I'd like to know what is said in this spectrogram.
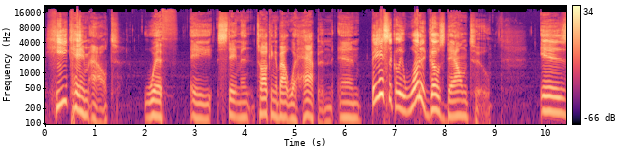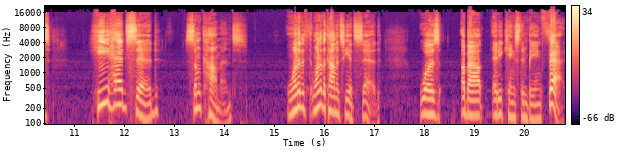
he came out with a statement talking about what happened. And basically, what it goes down to is he had said some comments. One of the th- one of the comments he had said was about Eddie Kingston being fat,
